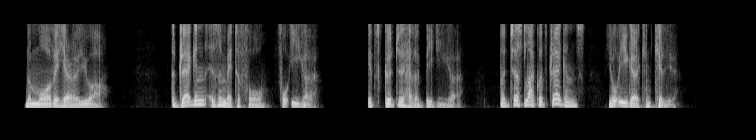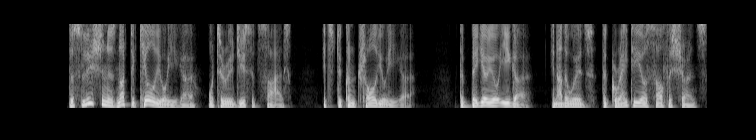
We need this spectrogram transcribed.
the more of a hero you are. The dragon is a metaphor for ego. It's good to have a big ego, but just like with dragons, your ego can kill you. The solution is not to kill your ego or to reduce its size, it's to control your ego. The bigger your ego, in other words, the greater your self assurance,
